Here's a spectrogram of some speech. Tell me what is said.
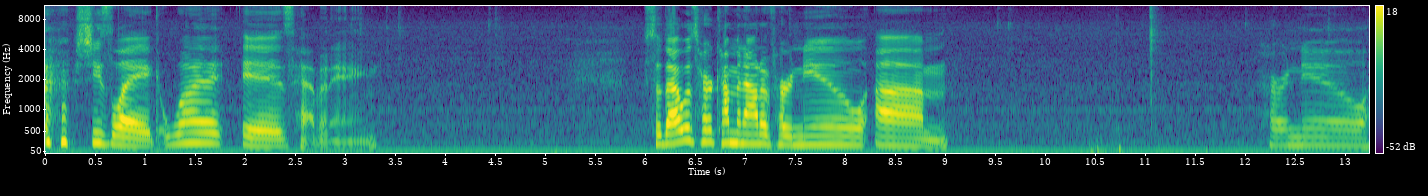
She's like, what is happening? So that was her coming out of her new, um, her new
